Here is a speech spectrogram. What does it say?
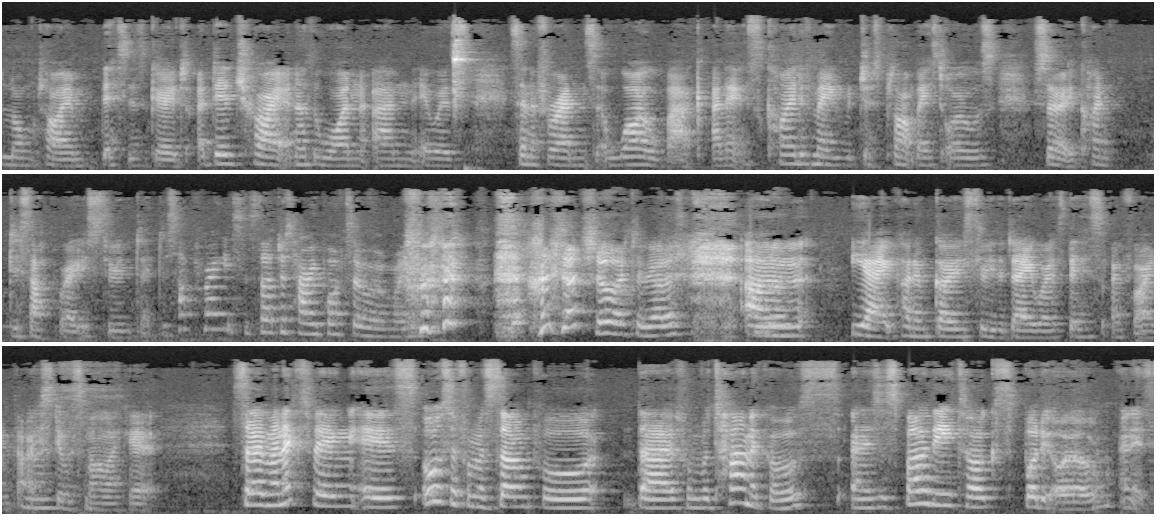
a long time, this is good. I did try another one, and it was Senna Ferenz a while back, and it's kind of made with just plant-based oils, so it kind of disapparates through the day. Disapparates? Is that just Harry Potter or am I? I'm not sure to be honest. um, yeah, it kind of goes through the day. Whereas this, I find that I still smell like it. So my next thing is also from a sample that is from Botanicals and it's a Spa Detox body oil and it's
